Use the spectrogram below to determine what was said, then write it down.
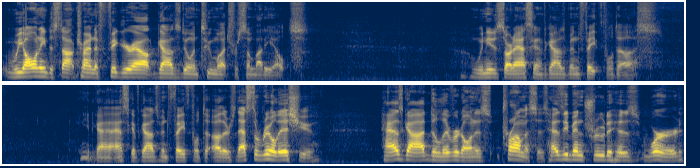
we all need to stop trying to figure out God's doing too much for somebody else. We need to start asking if God's been faithful to us. You need to ask if God's been faithful to others. That's the real issue. Has God delivered on his promises? Has he been true to his word?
